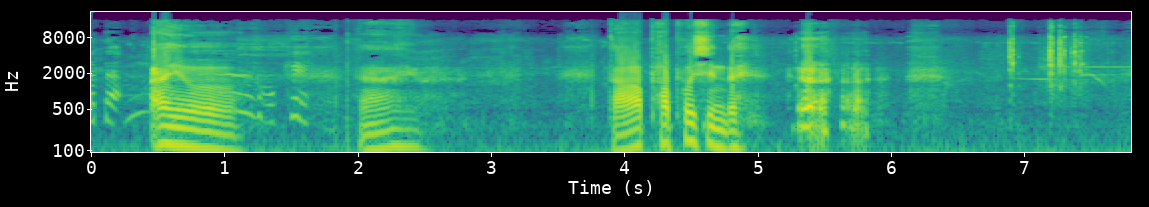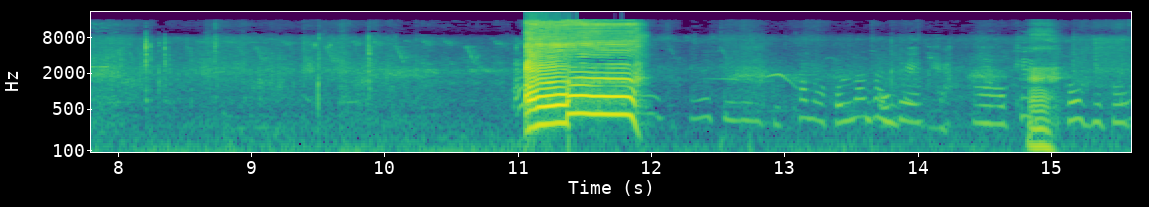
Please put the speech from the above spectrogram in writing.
들어갔다. 아유. 아유. 다 파포신데. 아! 하면 곤란한데. 어, 오케이. 네. 거기 거기.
